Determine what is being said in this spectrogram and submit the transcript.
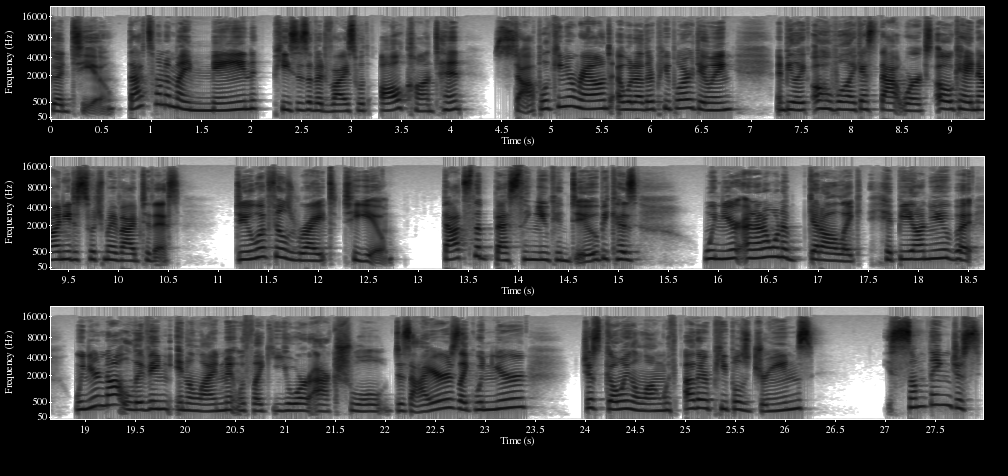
good to you. That's one of my main pieces of advice with all content. Stop looking around at what other people are doing and be like, oh, well, I guess that works. Oh, okay, now I need to switch my vibe to this. Do what feels right to you. That's the best thing you can do because when you're, and I don't want to get all like hippie on you, but when you're not living in alignment with like your actual desires, like when you're just going along with other people's dreams, something just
